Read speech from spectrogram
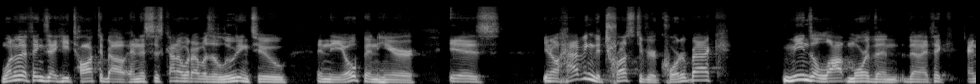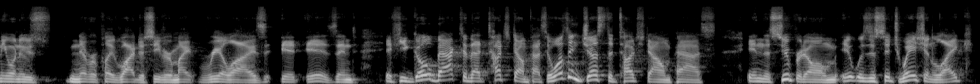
One of the things that he talked about, and this is kind of what I was alluding to in the open here, is you know having the trust of your quarterback means a lot more than than I think anyone who's never played wide receiver might realize it is. And if you go back to that touchdown pass, it wasn't just a touchdown pass in the Superdome. It was a situation like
